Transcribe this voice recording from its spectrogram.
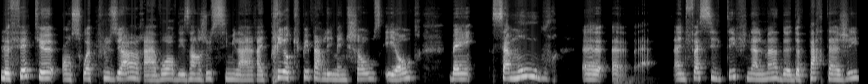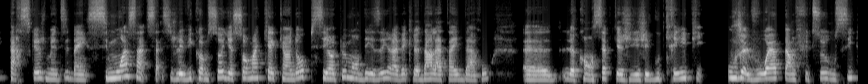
Le fait qu'on soit plusieurs à avoir des enjeux similaires, à être préoccupés par les mêmes choses et autres, ben, ça m'ouvre à une facilité finalement de, partager parce que je me dis, ben si moi, ça, si je le vis comme ça, il y a sûrement quelqu'un d'autre, puis c'est un peu mon désir avec le dans la tête d'Aro, euh, le concept que j'ai le goût de créer, puis où je le vois dans le futur aussi,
